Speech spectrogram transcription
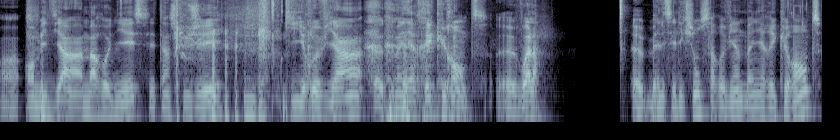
en, en média, un marronnier, c'est un sujet qui revient euh, de manière récurrente. Euh, voilà. Euh, ben, les élections, ça revient de manière récurrente.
